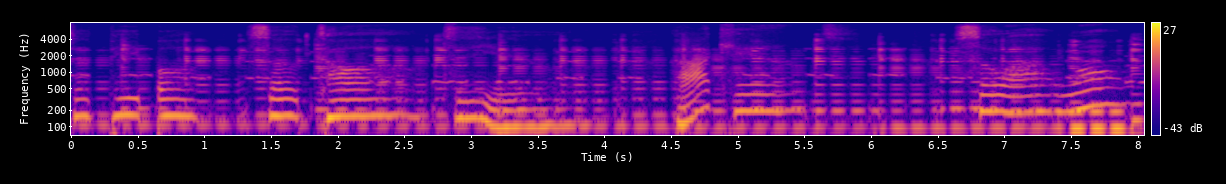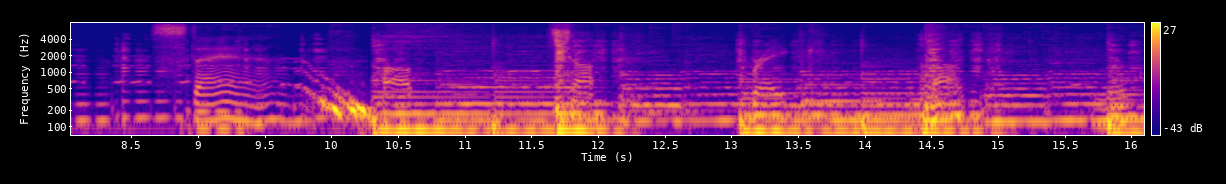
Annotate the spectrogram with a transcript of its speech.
to people so tall to you. I can't, so I won't stand up, chuck, break, luck. Look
